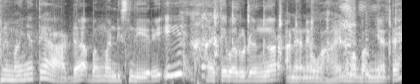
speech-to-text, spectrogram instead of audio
Memangnya teh ada bang mandi sendiri? Ih, teh baru denger aneh-aneh wae nama banknya teh.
